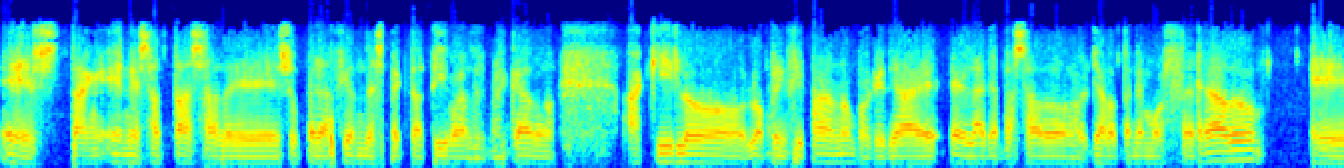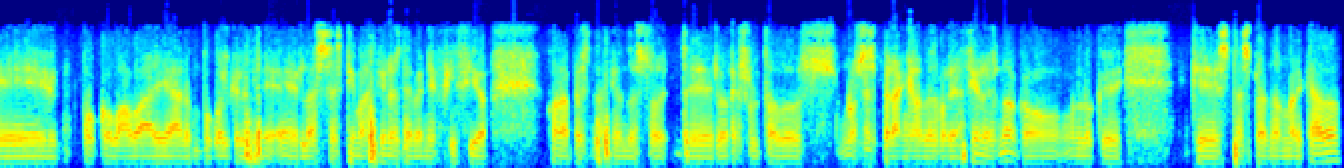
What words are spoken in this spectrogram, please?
están en esa tasa de superación de expectativas del mercado. Aquí lo, lo principal, ¿no? Porque ya el año pasado ya lo tenemos cerrado eh, poco va a variar un poco el eh, las estimaciones de beneficio con la presentación de, de, los resultados. No se esperan grandes variaciones ¿no? con lo que, que está esperando el mercado.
